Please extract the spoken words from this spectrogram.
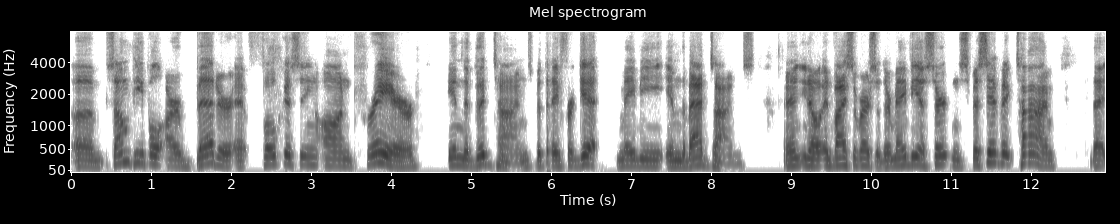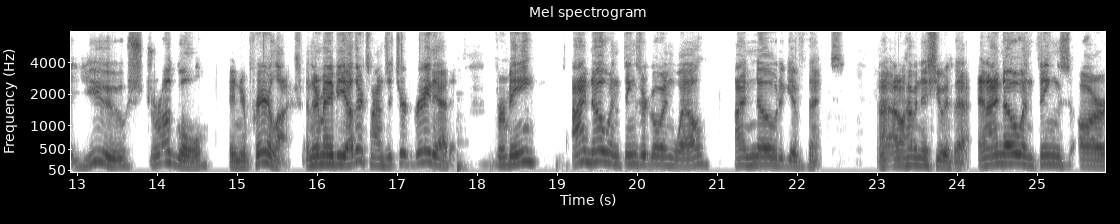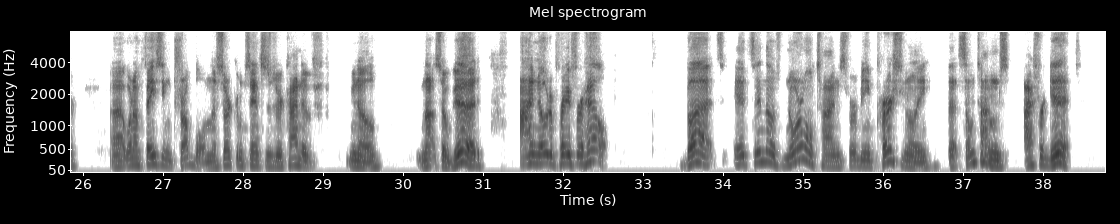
um, some people are better at focusing on prayer in the good times, but they forget maybe in the bad times. And, you know, and vice versa. There may be a certain specific time that you struggle in your prayer life. And there may be other times that you're great at it. For me, I know when things are going well, I know to give thanks. I, don't have an issue with that. And I know when things are, uh, when I'm facing trouble and the circumstances are kind of, you know, not so good, I know to pray for help. But it's in those normal times for me personally that sometimes I forget.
